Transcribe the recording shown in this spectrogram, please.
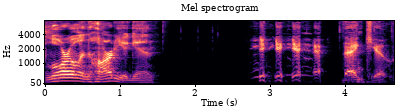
Laurel and Hardy again. Thank you.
